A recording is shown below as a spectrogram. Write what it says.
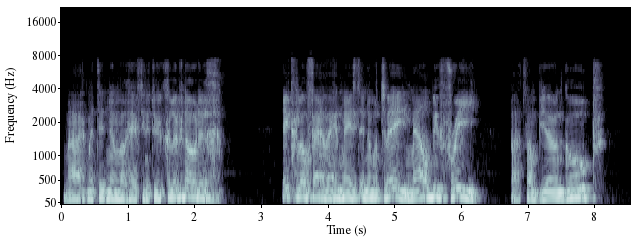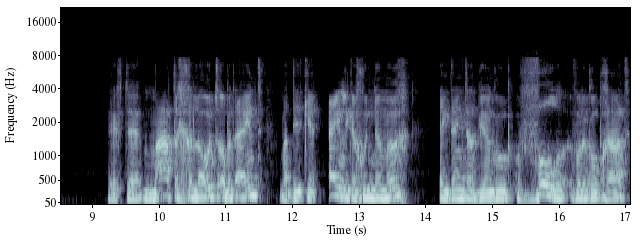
Maar met dit nummer heeft hij natuurlijk geluk nodig. Ik geloof verreweg het meest in nummer 2, Melby Free. Paard van Björn Goop. Heeft uh, matig gelood op het eind, maar dit keer eindelijk een goed nummer. Ik denk dat Björn Goop vol voor de kop gaat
